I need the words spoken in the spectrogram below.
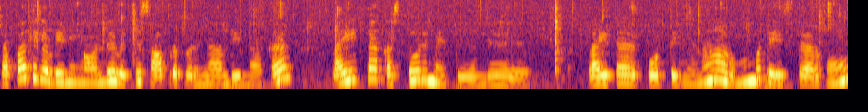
சப்பாத்திக்கு அப்படி நீங்கள் வந்து வச்சு சாப்பிட போகிறீங்க அப்படின்னாக்கா லைட்டாக கஸ்தூரி மேத்தி வந்து லைட்டாக போட்டிங்கன்னா ரொம்ப டேஸ்ட்டாக இருக்கும்.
